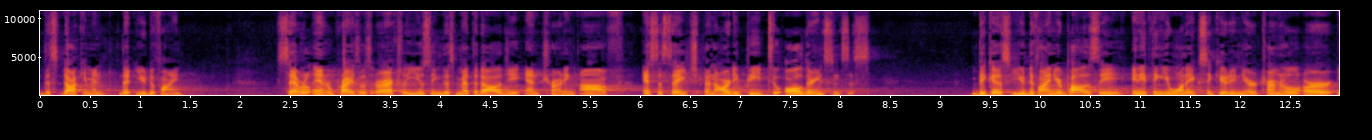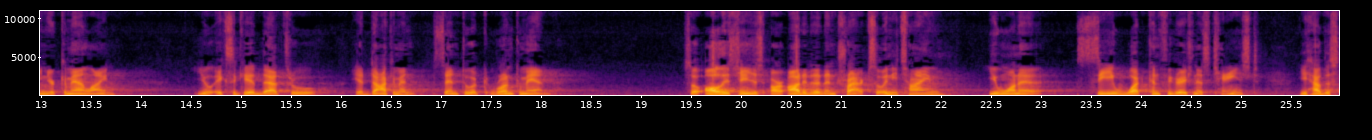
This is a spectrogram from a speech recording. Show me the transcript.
this document that you define. Several enterprises are actually using this methodology and turning off SSH and RDP to all their instances because you define your policy, anything you want to execute in your terminal or in your command line, you execute that through a document sent to a run command. So all these changes are audited and tracked. So anytime you want to see what configuration has changed, you have this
